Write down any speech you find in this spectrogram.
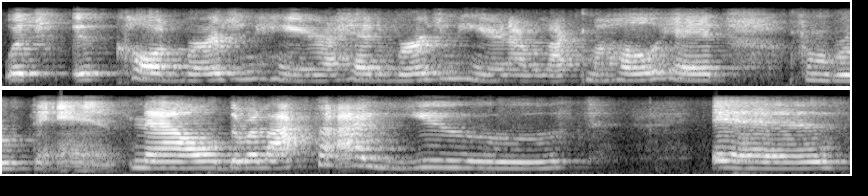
which is called virgin hair. I had virgin hair, and I relaxed my whole head from root to ends. Now, the relaxer I used is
